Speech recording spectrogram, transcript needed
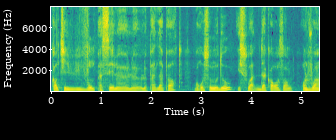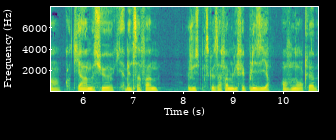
quand ils vont passer le, pas de la porte, grosso modo, ils soient d'accord ensemble. On le voit, hein, quand il y a un monsieur qui amène sa femme juste parce que sa femme lui fait plaisir en venant au club,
